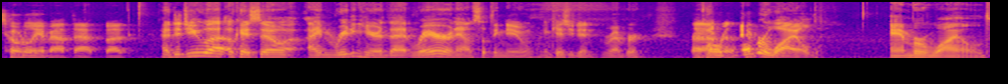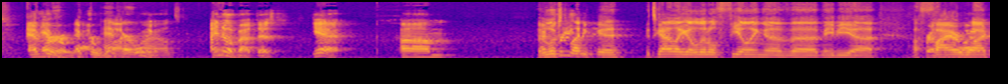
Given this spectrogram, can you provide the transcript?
totally about that, but Uh, did you? Uh, okay, so I'm reading here that Rare announced something new. In case you didn't remember, uh, called really? Everwild. amber wild Ever, Everwild. Everwild. Everwild. I know about this. Yeah. Um It I'm looks pretty- like uh it's got like a little feeling of uh, maybe a, a Breath of the Firewatch Wild.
